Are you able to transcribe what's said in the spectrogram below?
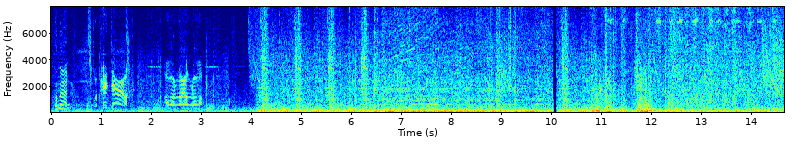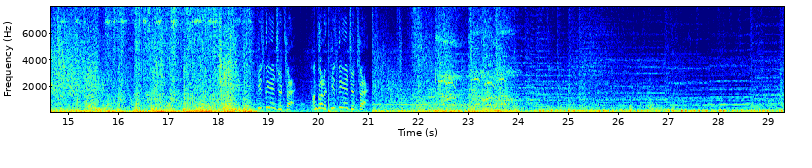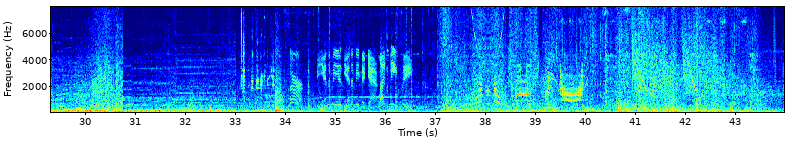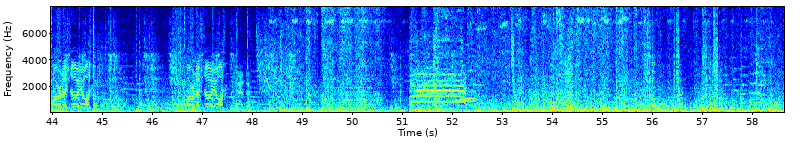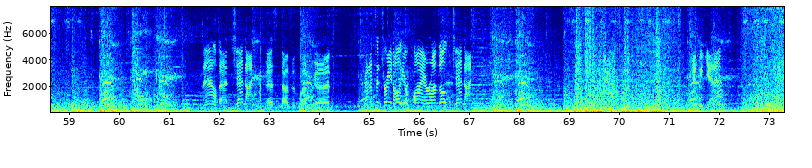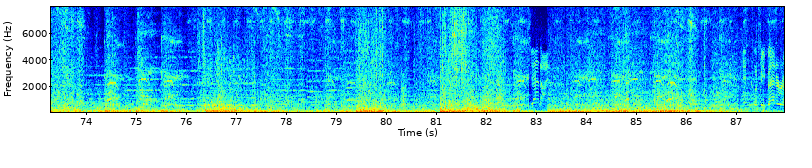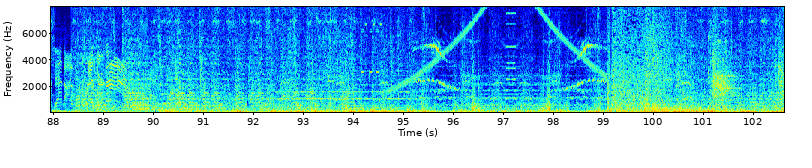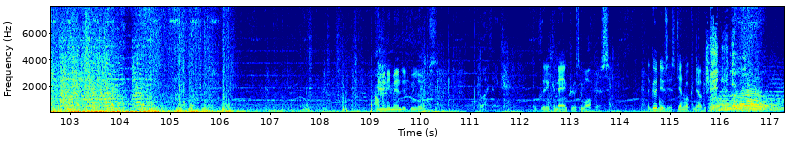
Commander! We're pinned down! Over, over, over! Get the injured back! I'm gonna get the injured back! All yours. Commander. Now that Jedi, this doesn't look good. Concentrate all your fire on those Jedi. Would be better if Jedi surrender now. How many men did we lose? Two, I think. Including command crews and walkers. The good news is General Kenobi...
